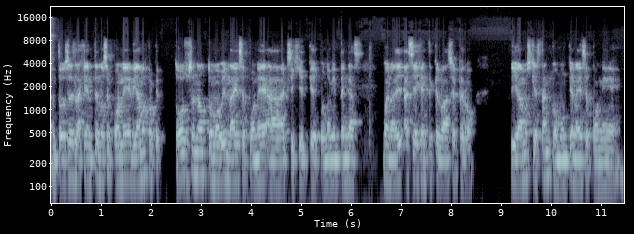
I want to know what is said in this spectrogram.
Entonces la gente no se pone, digamos, porque todos usan automóvil, nadie se pone a exigir que pues no bien tengas. Bueno, así hay gente que lo hace, pero digamos que es tan común que nadie se pone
